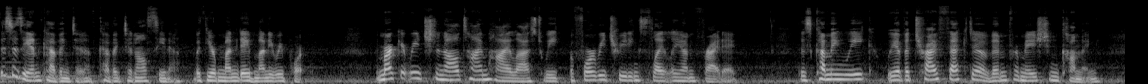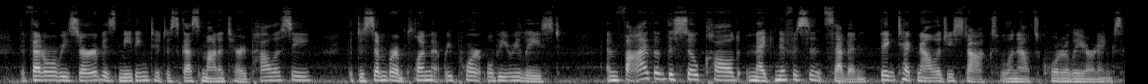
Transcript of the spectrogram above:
This is Ann Covington of Covington Alsina with your Monday Money Report. The market reached an all time high last week before retreating slightly on Friday. This coming week, we have a trifecta of information coming. The Federal Reserve is meeting to discuss monetary policy, the December employment report will be released, and five of the so called Magnificent Seven big technology stocks will announce quarterly earnings.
